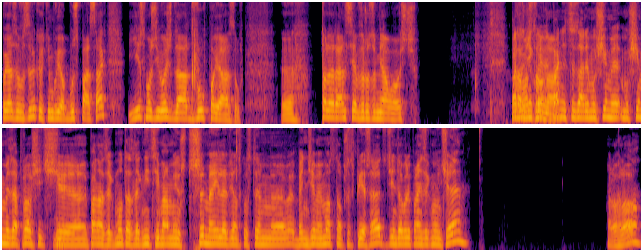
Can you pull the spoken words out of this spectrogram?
pojazdów zwykłych, nie mówię o bus pasach, jest możliwość dla dwóch pojazdów. Tolerancja, wyrozumiałość. Bardzo dziękujemy. Panie Cezary, musimy, musimy zaprosić e, pana Zygmunta z Legnicy. Mamy już trzy maile, w związku z tym e, będziemy mocno przyspieszać. Dzień dobry, panie Zygmuncie. Halo, halo?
